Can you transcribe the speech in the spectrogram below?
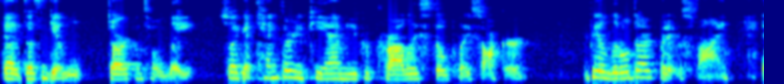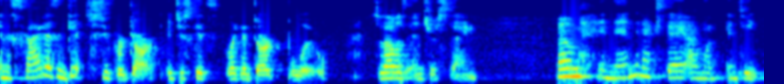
that it doesn't get dark until late. So like at 10:30 p.m., you could probably still play soccer. It'd be a little dark, but it was fine. And the sky doesn't get super dark; it just gets like a dark blue. So that was interesting. Um, and then the next day, I went into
